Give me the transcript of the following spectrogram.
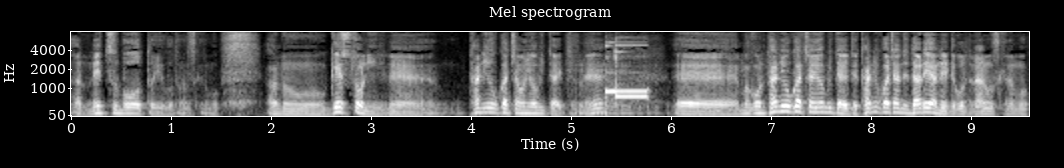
あの熱望ということなんですけども、あのーゲストにね、谷岡ちゃんを呼びたいっていうね、えー、まあ、この谷岡ちゃん呼びたいって、谷岡ちゃんって誰やねんってことになるんですけども、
